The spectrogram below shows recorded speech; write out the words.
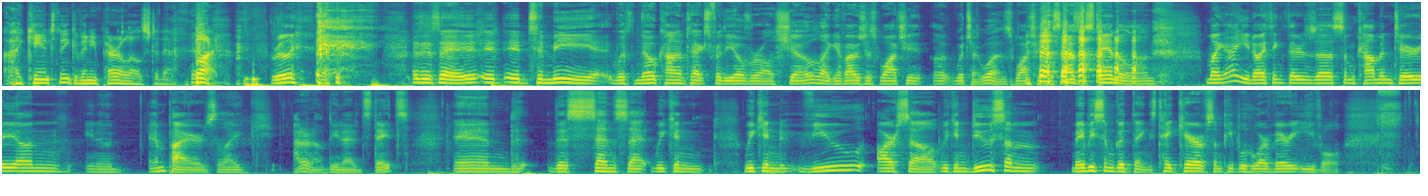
I can't think of any parallels to that. But Really? As I say, it, it, it to me with no context for the overall show. Like if I was just watching, uh, which I was watching this as a standalone, I'm like, ah, you know, I think there's uh, some commentary on you know empires, like I don't know, the United States, and this sense that we can we can view ourselves, we can do some maybe some good things, take care of some people who are very evil,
